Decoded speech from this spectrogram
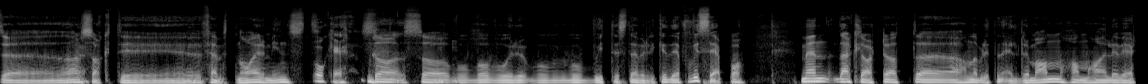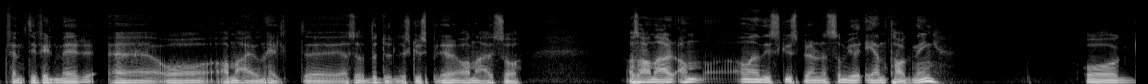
det har han sagt i 15 år, minst. Ok. Så, så hvor, hvor, hvor, hvor, hvorvidt det stemmer eller ikke, det får vi se på. Men det er klart at uh, han har blitt en eldre mann. Han har levert 50 filmer, uh, og han er jo en helt uh, skuespiller. Og han er jo så Altså, han er, han, han er de skuespillerne som gjør én tagning, og,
